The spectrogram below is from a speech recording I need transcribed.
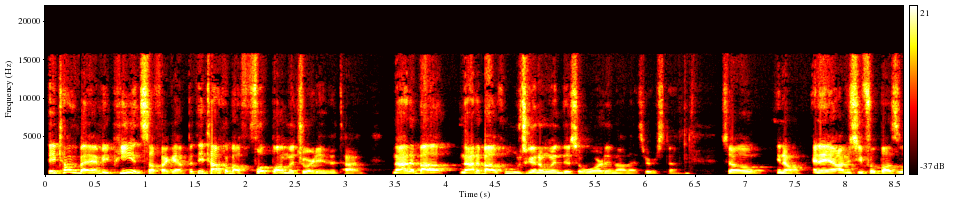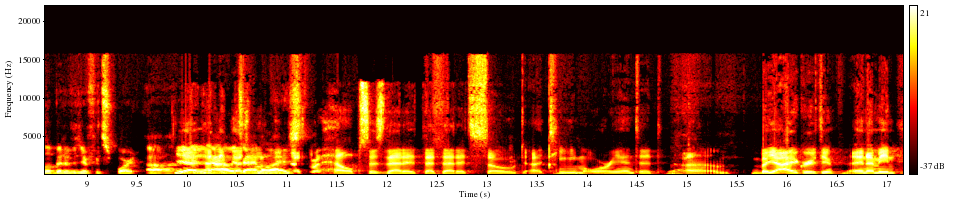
they talk about MVP and stuff like that, but they talk about football majority of the time, not about not about who's going to win this award and all that sort of stuff. So you know, and obviously football is a little bit of a different sport. Uh, yeah, I think that's analyzed. What, that's what helps is that it that that it's so uh, team oriented. Um, but yeah, I agree with you, and I mean,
